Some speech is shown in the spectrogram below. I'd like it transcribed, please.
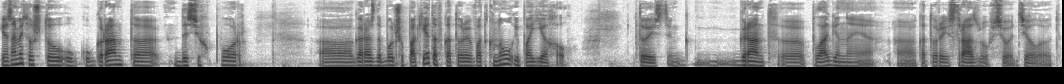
Я заметил, что у, у Гранта до сих пор э, гораздо больше пакетов, которые воткнул и поехал. То есть Грант э, плагины, э, которые сразу все делают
